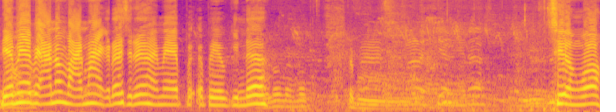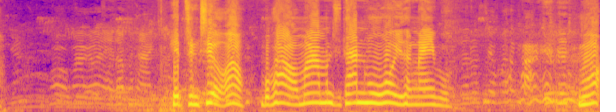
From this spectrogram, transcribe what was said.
เดี๋ยวแม่ไปเอาน้ำหวานมาให้ก็ได้สิเด้อให้แม่เอาไปเอากินเด้อลงลงลงตึมเชื่องบ่เฮ็ดเชื่องๆเอ้าบ่พาเอามา มันสิทันหมู่อยู่ทางในผู้เนาะ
